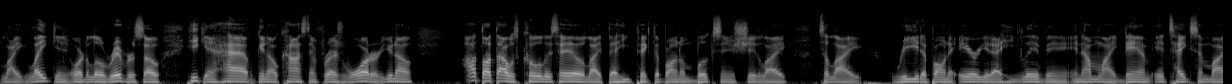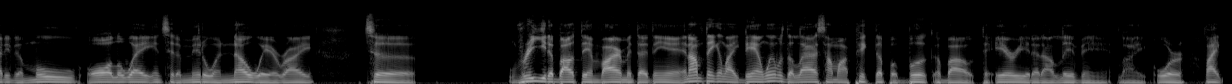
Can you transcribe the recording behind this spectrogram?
like lake and, or the little river, so he can have you know constant fresh water. You know, I thought that was cool as hell. Like that he picked up on them books and shit, like to like read up on the area that he live in and i'm like damn it takes somebody to move all the way into the middle of nowhere right to read about the environment that they're in. And i'm thinking like damn when was the last time i picked up a book about the area that i live in? Like or like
